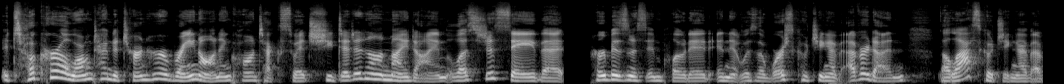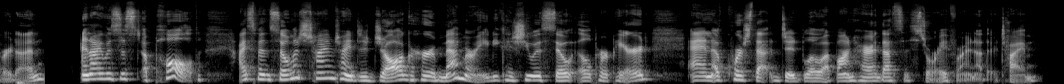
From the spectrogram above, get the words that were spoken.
It took her a long time to turn her brain on and context switch. She did it on my dime. Let's just say that her business imploded and it was the worst coaching I've ever done, the last coaching I've ever done. And I was just appalled. I spent so much time trying to jog her memory because she was so ill prepared. And of course, that did blow up on her. That's a story for another time.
